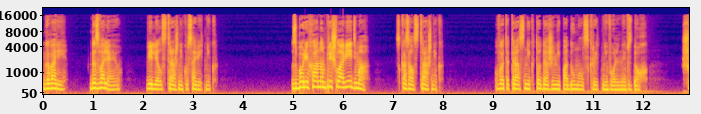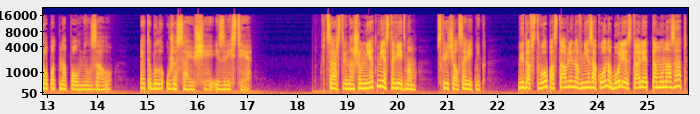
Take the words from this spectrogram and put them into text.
«Говори. Дозволяю», — велел стражнику советник. «С Бориханом пришла ведьма», — сказал стражник. В этот раз никто даже не подумал скрыть невольный вздох. Шепот наполнил залу. Это было ужасающее известие. «В царстве нашем нет места ведьмам», — вскричал советник. «Ведовство поставлено вне закона более ста лет тому назад».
